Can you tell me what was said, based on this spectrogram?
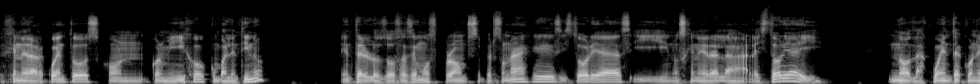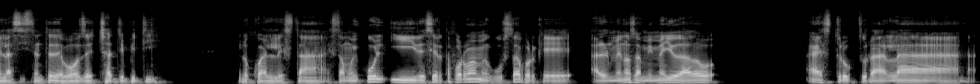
generar cuentos con, con mi hijo, con Valentino. Entre los dos hacemos prompts de personajes, historias y nos genera la, la historia y nos la cuenta con el asistente de voz de ChatGPT, lo cual está, está muy cool y de cierta forma me gusta porque al menos a mí me ha ayudado a estructurar la,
